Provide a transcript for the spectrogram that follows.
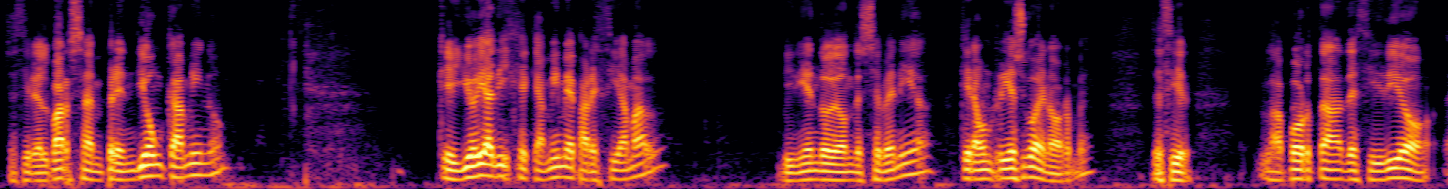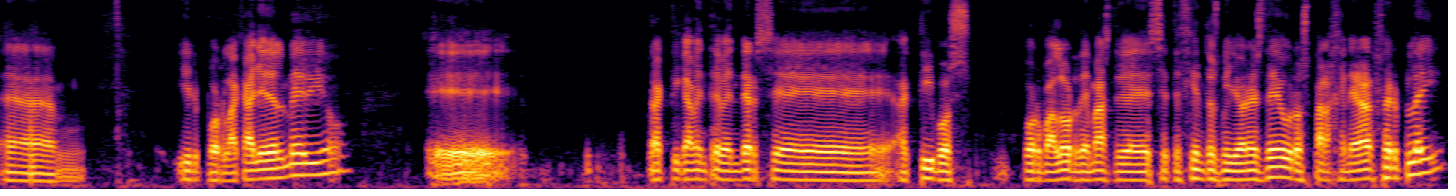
Es decir, el Barça emprendió un camino que yo ya dije que a mí me parecía mal, viniendo de donde se venía, que era un riesgo enorme. Es decir, Laporta decidió eh, ir por la calle del medio, eh, prácticamente venderse activos por valor de más de 700 millones de euros para generar fair play.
